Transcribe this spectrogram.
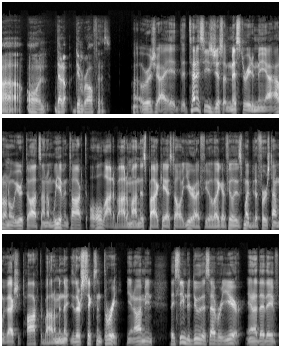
uh, on that Denver offense. Uh, Richard, I, Tennessee's just a mystery to me. I, I, don't know your thoughts on them. We haven't talked a whole lot about them on this podcast all year. I feel like I feel like this might be the first time we've actually talked about them, and they're, they're six and three. You know, I mean, they seem to do this every year. You know, they, they've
